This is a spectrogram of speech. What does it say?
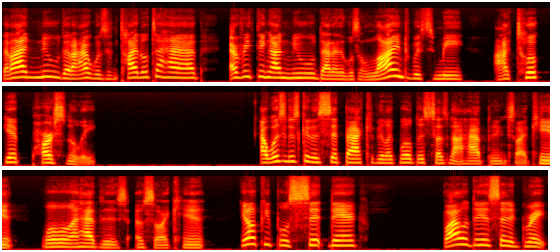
that I knew that I was entitled to have, everything I knew that it was aligned with me. I took it personally. I wasn't just going to sit back and be like, well, this is not happening, so I can't. Well, I have this, oh, so I can't. You know, people sit there. Viola Davis said it great.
